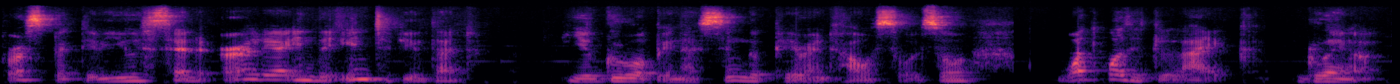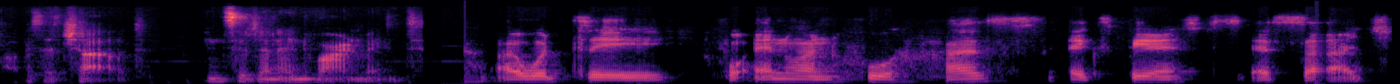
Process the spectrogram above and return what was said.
perspective, you said earlier in the interview that you grew up in a single parent household. So, what was it like growing up as a child in such an environment? I would say for anyone who has experienced as such,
